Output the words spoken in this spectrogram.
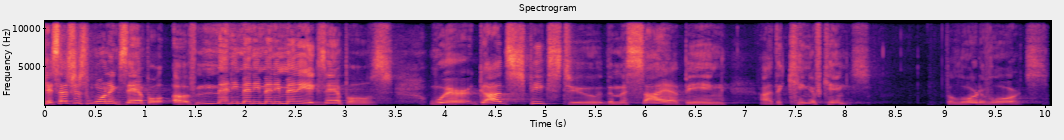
Okay, so that's just one example of many, many, many, many examples where God speaks to the Messiah being uh, the King of Kings, the Lord of Lords.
